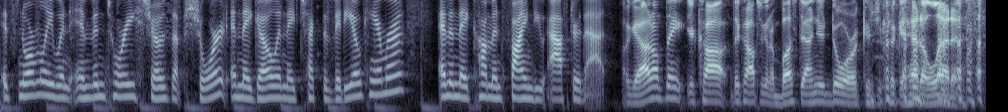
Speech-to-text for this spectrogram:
It's normally when inventory shows up short and they go and they check the video camera and then they come and find you after that. Okay, I don't think your cop, the cops are going to bust down your door because you took a head of lettuce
